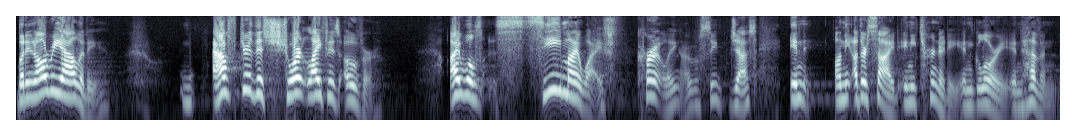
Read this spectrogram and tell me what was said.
But in all reality, after this short life is over, I will see my wife currently, I will see Jess in, on the other side, in eternity, in glory, in heaven,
